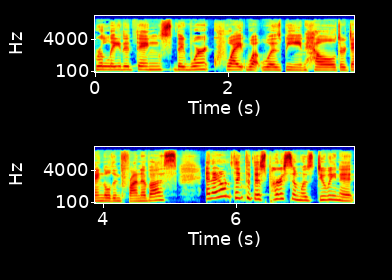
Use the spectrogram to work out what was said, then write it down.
related things. They weren't quite what was being held or dangled in front of us. And I don't think that this person was doing it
